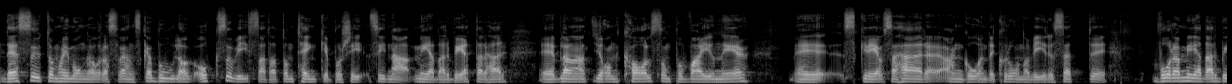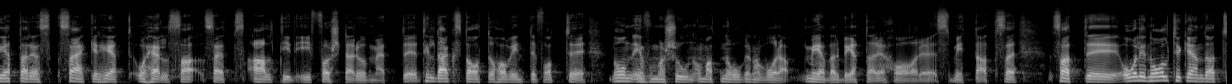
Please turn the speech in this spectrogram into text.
dessutom har ju många av våra svenska bolag också visat att de tänker på sina medarbetare här, bland annat John Jan på Vioneer eh, skrev så här angående coronaviruset. Eh, våra medarbetares säkerhet och hälsa sätts alltid i första rummet. Eh, till dags dato har vi inte fått eh, någon information om att någon av våra medarbetare har eh, smittats. Så att all in all tycker jag ändå att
